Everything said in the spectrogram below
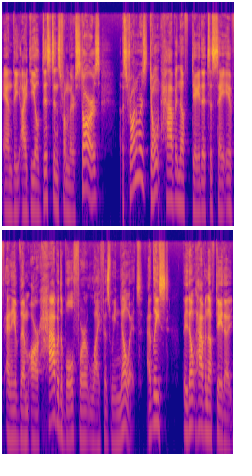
and the ideal distance from their stars, astronomers don't have enough data to say if any of them are habitable for life as we know it. At least, they don't have enough data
